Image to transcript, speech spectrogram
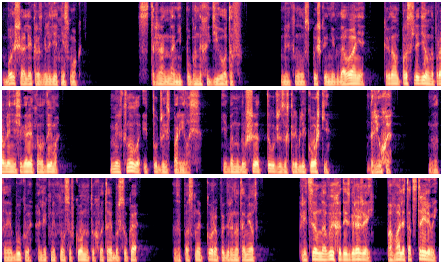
Больше Олег разглядеть не смог. «Страна непуганных идиотов!» Мелькнула вспышка негодования, когда он проследил направление сигаретного дыма. Мелькнула и тут же испарилась, ибо на душе тут же заскребли кошки. «Дрюха!» Глотая буквы, Олег метнулся в комнату, хватая барсука. Запасной короб и гранатомет. «Прицел на выходы из гаражей! Повалят, отстреливай!»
